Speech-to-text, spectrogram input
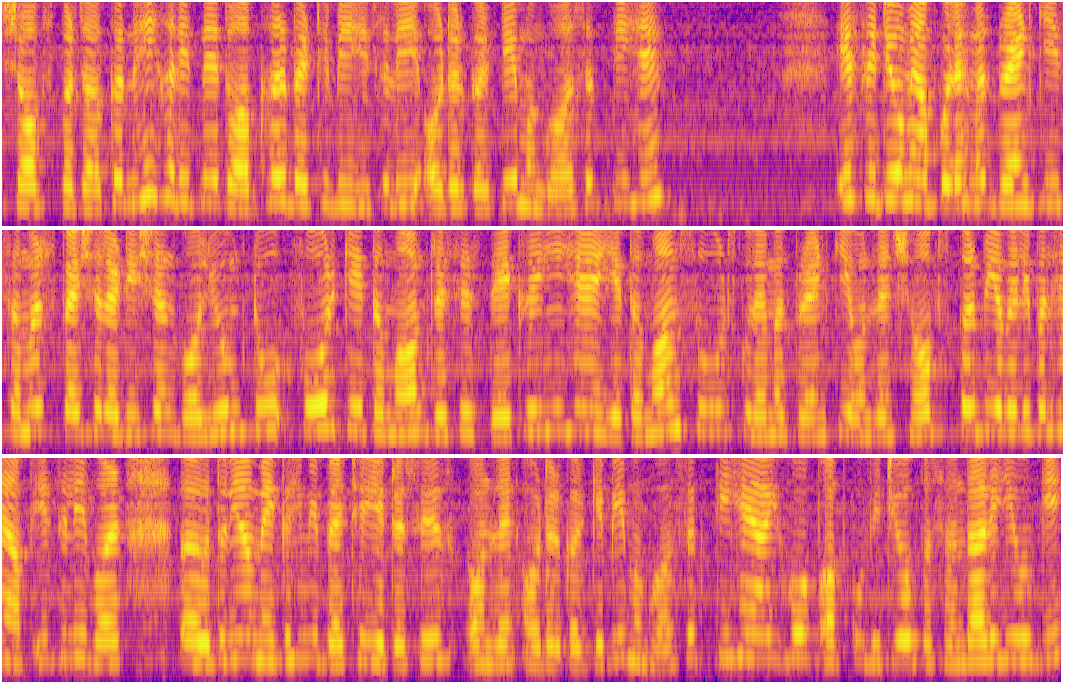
शॉप्स पर जाकर नहीं खरीदने तो आप घर बैठे भी इजीली ऑर्डर करके मंगवा सकती हैं। इस वीडियो में आप गुल अहमद ब्रांड की summer special edition volume two four के तमाम ड्रेसेस देख रही हैं। ये तमाम सूट्स गुल अहमद ब्रांड की ऑनलाइन शॉप्स पर भी अवेलेबल हैं। आप इजीली वर्ल्ड दुनिया में कहीं भी बैठे ये ड्रेसेस ऑनलाइन ऑर्डर करके भी मंगवा सकती हैं। आई होप आपको वीडियो पसंद आ रही होगी।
